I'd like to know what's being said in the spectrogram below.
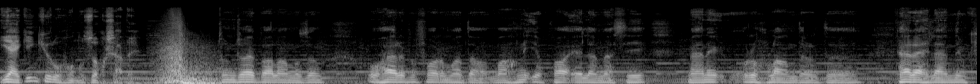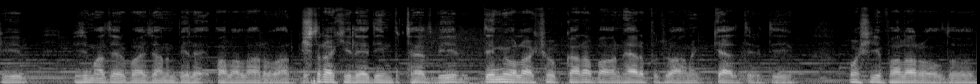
yəqin ki ruhunuzu oxşadı. Tuncay balamızın o hərbi formada mahnı ifa eləməsi məni ruhlandırdı. Fərəhləndim ki, bizim Azərbaycanın belə balaları var. İştirak elədiyim bu tədbir demək olar ki, Qarabağın hər bucağını gəzdirdi. Xoş ifalar oldu.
